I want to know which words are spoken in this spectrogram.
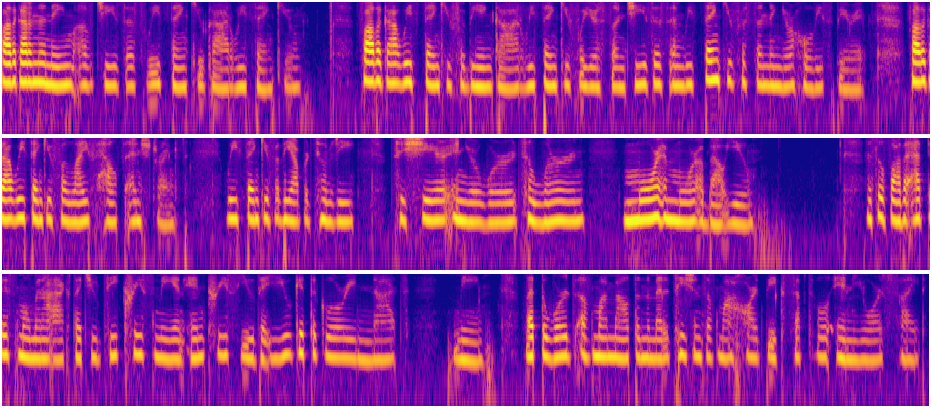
Father God, in the name of Jesus, we thank you, God. We thank you. Father God, we thank you for being God. We thank you for your Son Jesus, and we thank you for sending your Holy Spirit. Father God, we thank you for life, health, and strength. We thank you for the opportunity to share in your word, to learn more and more about you. And so, Father, at this moment, I ask that you decrease me and increase you, that you get the glory, not me. Let the words of my mouth and the meditations of my heart be acceptable in your sight.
